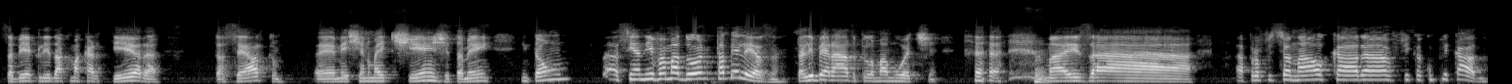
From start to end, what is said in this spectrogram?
saber lidar com uma carteira, tá certo? É, mexer numa exchange também. Então, assim, a nível amador, tá beleza, tá liberado pelo Mamute. Mas a, a profissional, cara, fica complicado.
